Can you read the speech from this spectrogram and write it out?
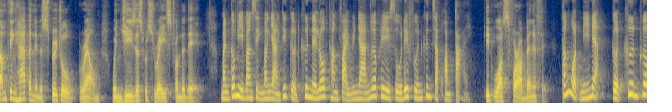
Something happened in the spiritual realm when Jesus was raised from the dead. มันก็มีบางสิ่งบางอย่างที่เกิดขึ้นในโลกทางฝ่ายวิญญาณเมื่อพระเยซูได้ฟื้นขึ้นจากความตาย It was for our benefit. ทั้งหมดนี้เนี่ยเกิดขึ้นเพื่อ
